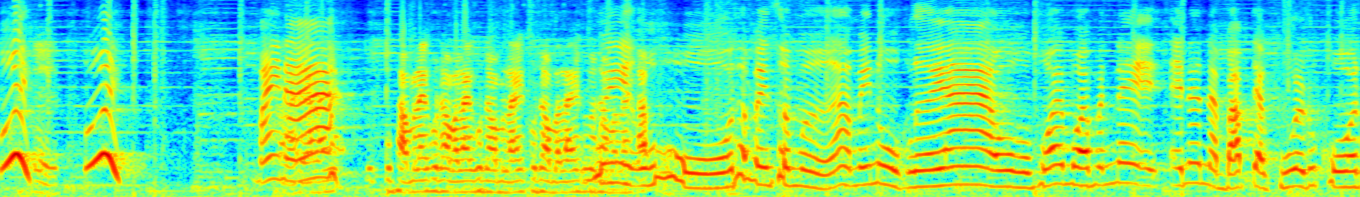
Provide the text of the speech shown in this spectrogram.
เฮ้ยเออเฮ้ยไม่นะคุณทำอะไรคุณทำอะไรคุณทำอะไรคุณทำอะไรคุณทำอุ้ยอะไรครับโอ้โหทำไมเสมออะไม่หนุกเลยอะโอ้โหเพราะไอ้บอยมันได้ไอ้นั่นน่ะบัฟจากฟูแล้วทุกคน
